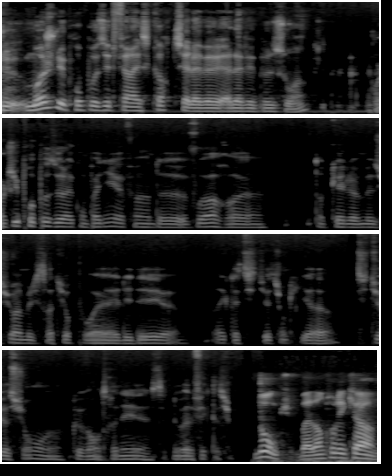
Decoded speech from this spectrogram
Je- moi, je lui ai proposé de faire escorte si elle avait, elle avait besoin. Moi, je lui propose de l'accompagner afin de voir euh, dans quelle mesure la magistrature pourrait l'aider euh, avec la situation qu'il y a, situation euh, que va entraîner cette nouvelle affectation. Donc, bah, dans tous les cas,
